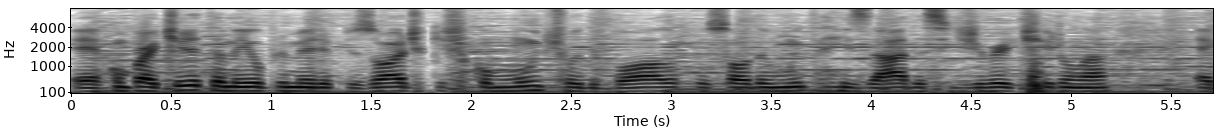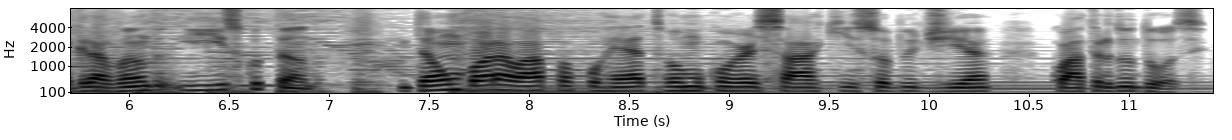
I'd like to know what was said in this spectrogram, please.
É, compartilha também o primeiro episódio que ficou muito show de bola, o pessoal deu muita risada, se divertiram lá é, gravando e escutando. Então bora lá, papo reto, vamos conversar aqui sobre o dia 4 do 12.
